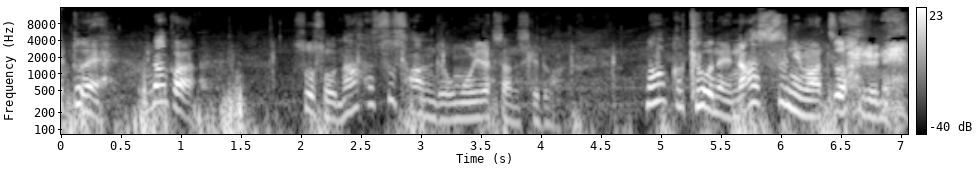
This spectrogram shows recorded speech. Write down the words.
ー、っとね、なんか、そうそう、那須さんで思い出したんですけど、なんか今日ね、那須にまつわるね、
